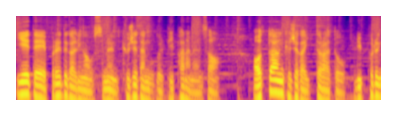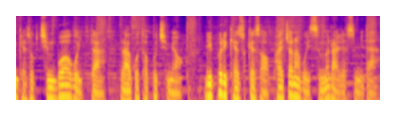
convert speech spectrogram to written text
이에 대해 브래드 갈링하우스는 규제 당국을 비판하면서 어떠한 규제가 있더라도 리플은 계속 진보하고 있다 라고 덧붙이며 리플이 계속해서 발전하고 있음을 알렸습니다.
